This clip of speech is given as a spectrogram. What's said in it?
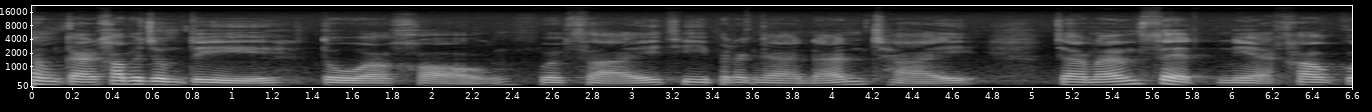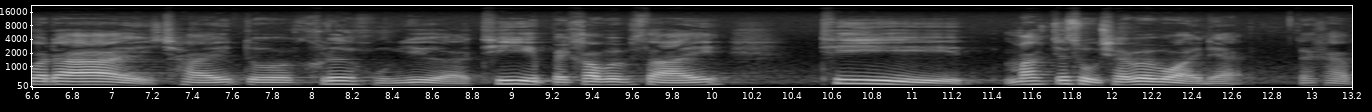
ทำการเข้าไปโจมตีตัวของเว็บไซต์ที่พนักงานนั้นใช้ จากนั้นเสร็จเนี่ยเขาก็ได้ใช้ตัวเครื่องของเหยื่อที่ไปเข้าเว็บไซต์ที่มักจะถูกใช้บ่อยๆเนี่ยนะครับ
